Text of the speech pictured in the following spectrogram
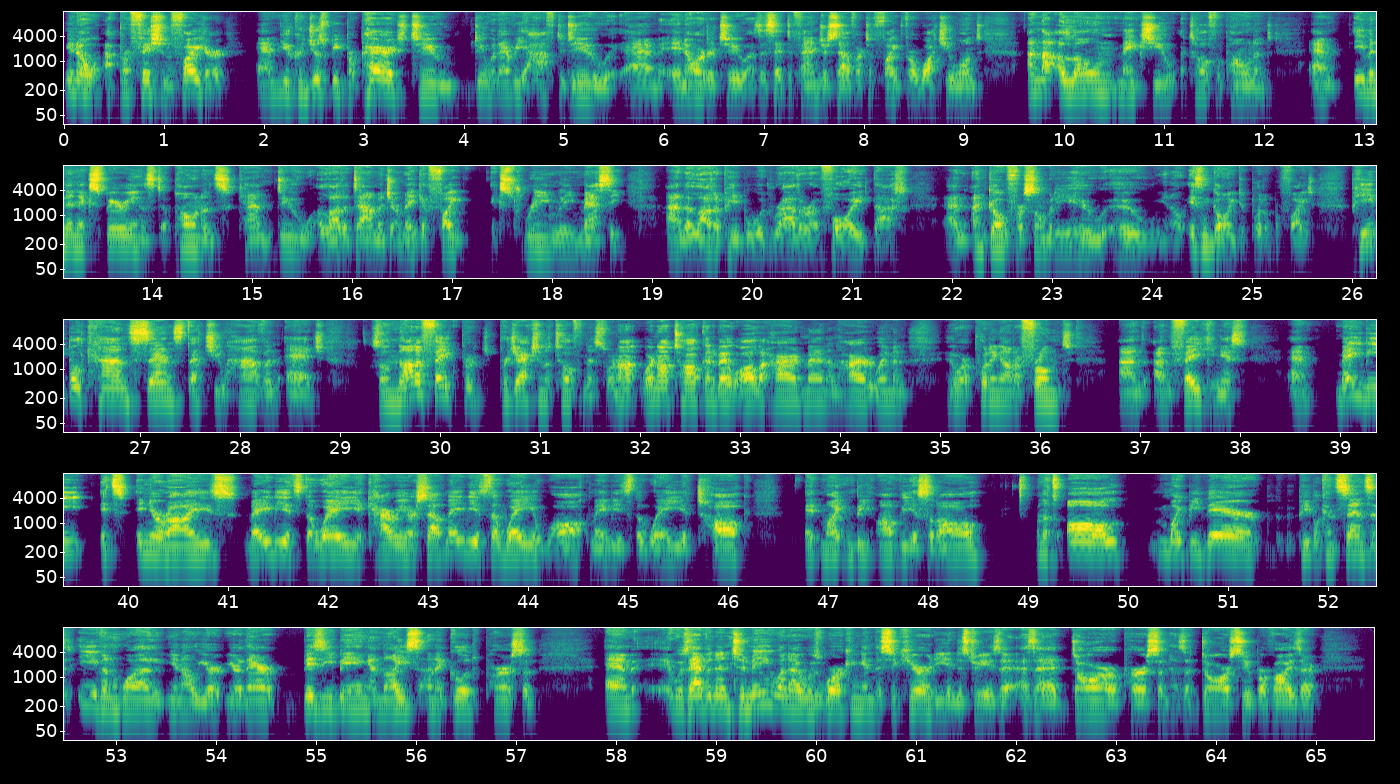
you know, a proficient fighter um, you can just be prepared to do whatever you have to do um, in order to, as I said, defend yourself or to fight for what you want. And that alone makes you a tough opponent. Um, even inexperienced opponents can do a lot of damage or make a fight extremely messy. And a lot of people would rather avoid that and, and go for somebody who, who you know isn't going to put up a fight. People can sense that you have an edge. So not a fake pro- projection of toughness. We're not we're not talking about all the hard men and hard women who are putting on a front and and faking it. Um, maybe it's in your eyes. Maybe it's the way you carry yourself. Maybe it's the way you walk. Maybe it's the way you talk. It mightn't be obvious at all, and it's all might be there. People can sense it even while you know you're you're there busy being a nice and a good person um, it was evident to me when I was working in the security industry as a, as a door person, as a door supervisor,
